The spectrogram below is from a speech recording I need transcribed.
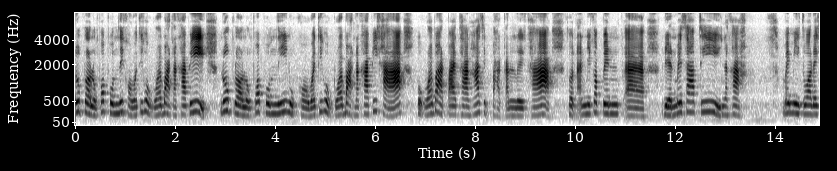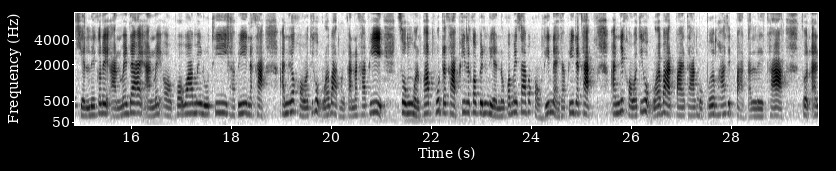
รูปหล่อหลวงพ่อพรมนี่ขอไว้ที่ 600 บาทนะคะ พี่ รูปหล่อหลวงพ่อพรมนี้หนูขอไว้ที่ 600 บาทนะคะ พี่ขา600 บาทปลายทาง 50 บาทกันเลยค่ะ ส่วนอันนี้ก็เป็นเหรียญไม่ทราบที่นะคะ ไม่มีตัวอะไรเขียนเลยก็เลยอ่านไม่ได้อ่านไม่ออก เพราะว่าไม่รู้ที่ค่ะพี่นะคะ อันนี้ก็ขอไว้ที่ 600 บาทเหมือนกันนะคะ พี่ทรงเหมือนพระพุทธนะคะพี่แล้วก็เป็นเหรียญหนูก็ไม่ทราบว่าของที่ไหนค่ะพี่นะคะ อันนี้ขอไว้ที่ 600 บาทปลายทางบอกเพิ่ม 50 บาทกันเลยค่ะ ส่วนอัน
